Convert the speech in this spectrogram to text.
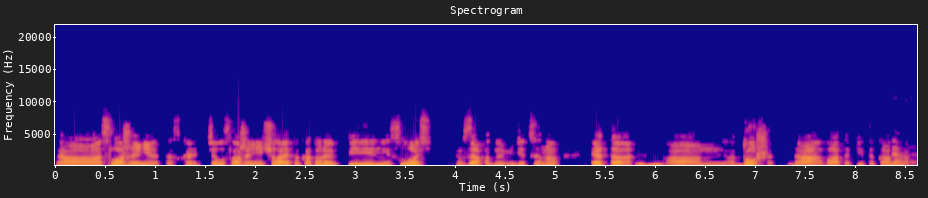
э, сложение, так сказать, телосложение человека, которое перенеслось в западную медицину, это э, доши, да, вата, пита, капха, да.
